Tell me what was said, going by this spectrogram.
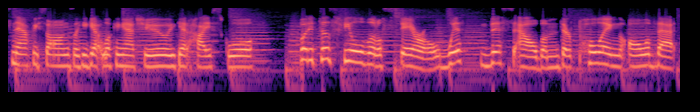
snappy songs like you get "Looking at You," you get "High School," but it does feel a little sterile. With this album, they're pulling all of that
